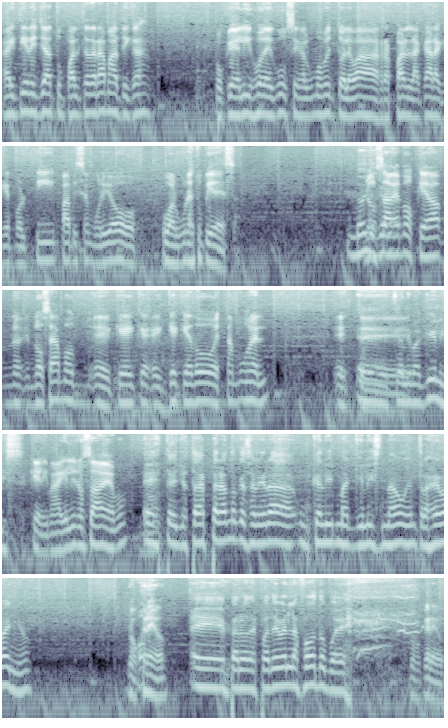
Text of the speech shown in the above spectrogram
Ahí tienes ya tu parte dramática. Porque el hijo de Goose en algún momento le va a raspar la cara que por ti papi se murió o, o alguna estupidez. no, No, yo creo- sabemos qué va- no, no sabemos eh, qué, qué- en qué quedó esta mujer. Este, eh, Kelly McGillis. Kelly McGillis no sabemos. No, Este, yo estaba esperando que saliera un Kelly McGillis Now en traje de baño. no creo. Eh, pero después de ver la foto, pues No creo.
